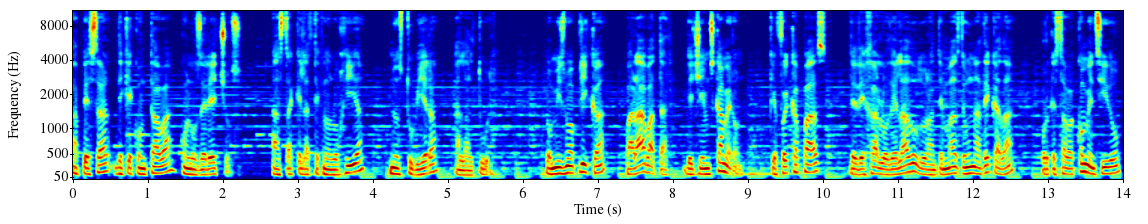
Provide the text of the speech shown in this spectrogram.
a pesar de que contaba con los derechos, hasta que la tecnología no estuviera a la altura. Lo mismo aplica para Avatar de James Cameron, que fue capaz de dejarlo de lado durante más de una década porque estaba convencido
